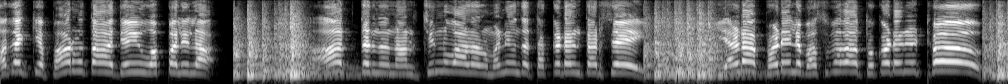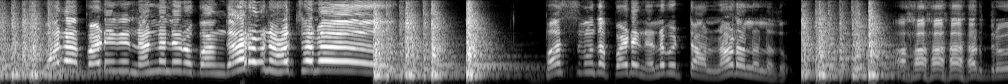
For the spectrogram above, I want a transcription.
ಅದಕ್ಕೆ ಪಾರ್ವತಾ ದೇವಿ ಒಪ್ಪಲಿಲ್ಲ. ಆದ್ದರಿಂದ ನಾನು ಚಿನ್ನವಾದ ಮನೆಯಿಂದ ತಕ್ಕಡೆಯನ್ನು ತರಿಸಿ, ಎಡ ಪಡೆಯಲ್ಲಿ ಭಸ್ಮದ ತುಕಡೆನಿಟ್ಟು, ಬಲ ಪಡೆಯಲ್ಲಿ ನನ್ನಲ್ಲಿರೋ ಬಂಗಾರವನ್ನು ಹಚ್ಚಲು. ಭಸ್ಮದ ಪಡೆ ನೆಲಬಿಟ್ಟ ಲಾಡಲಲ್ಲದು ಅರ್ದ್ರು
